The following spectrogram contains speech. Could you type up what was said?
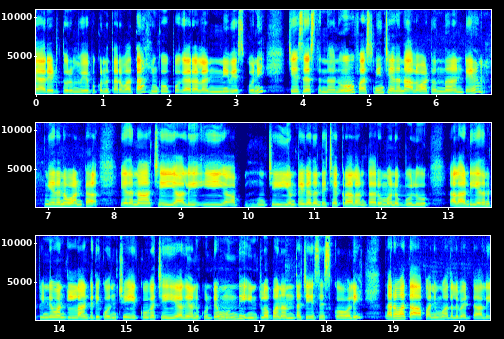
క్యారెట్ తురిమి వేపుకున్న తర్వాత ఇంకా ఉప్పు గారాలన్నీ వేసుకొని చేసేస్తున్నాను. ఫస్ట్ నుంచి ఏదైనా అలవాటు ఉందా అంటే ఏదైనా వంట ఏదైనా చేయాలి ఈ చెయ్యి ఉంటాయి కదండి చక్రాలు అంటారు మనబ్బులు అలాంటి ఏదైనా పిండి వంటలు లాంటిది కొంచెం ఎక్కువగా చేయాలి అనుకుంటే ముందు ఇంట్లో పని అంతా చేసేసుకోవాలి. తర్వాత ఆ పని మొదలు పెట్టాలి.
